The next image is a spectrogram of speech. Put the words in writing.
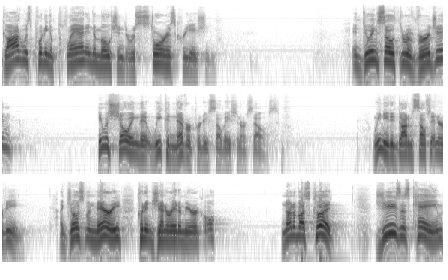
God was putting a plan into motion to restore his creation. In doing so through a virgin, he was showing that we could never produce salvation ourselves. We needed God Himself to intervene. Like Joseph and Mary couldn't generate a miracle, none of us could. Jesus came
